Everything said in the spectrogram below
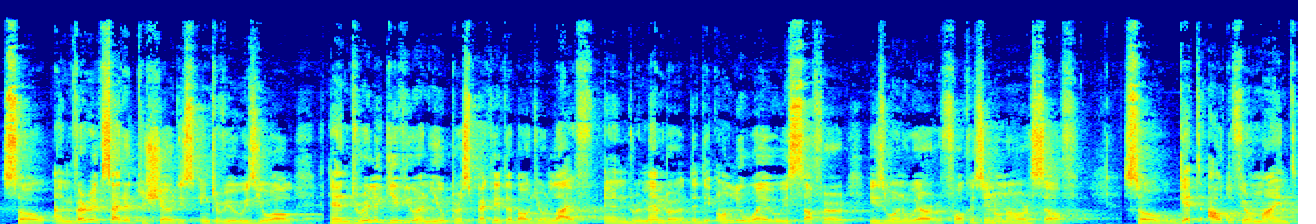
So I'm very excited to share this interview with you all and really give you a new perspective about your life. And remember that the only way we suffer is when we are focusing on ourselves. So get out of your mind,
